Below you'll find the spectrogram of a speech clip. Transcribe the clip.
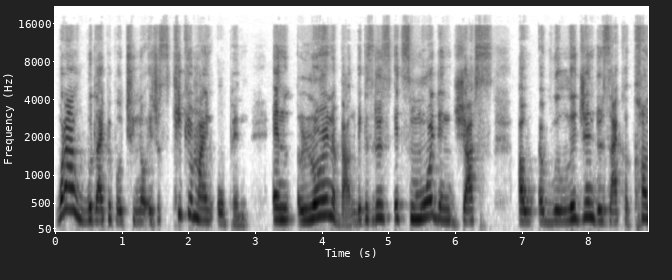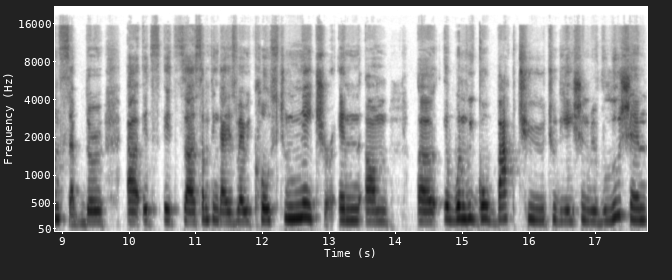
what I would like people to know is just keep your mind open and learn about it because there's it's more than just a, a religion there's like a concept there uh, it's it's uh, something that is very close to nature and um uh, when we go back to to the Haitian Revolution,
